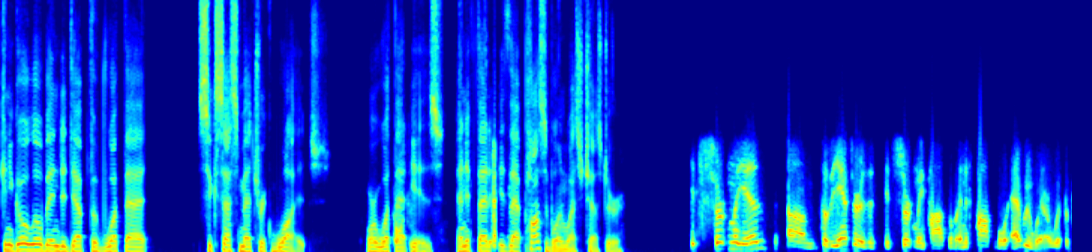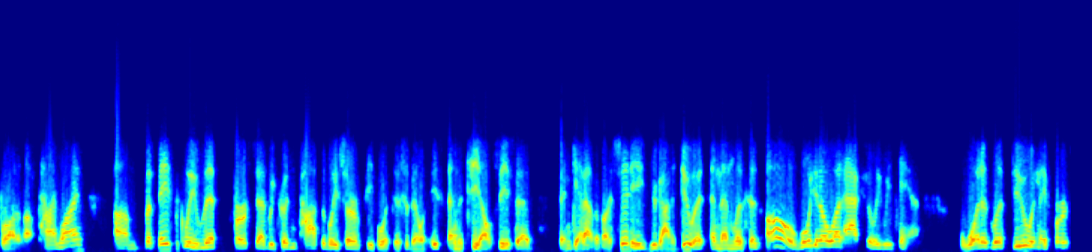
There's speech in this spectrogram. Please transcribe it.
Can you go a little bit into depth of what that success metric was or what that is? And if that is that possible in Westchester? It certainly is. Um, so the answer is it, it's certainly possible, and it's possible everywhere with the broad enough timeline. Um, but basically, Lyft first said we couldn't possibly serve people with disabilities, and the TLC said, then get out of our city, you got to do it. And then Lyft says, oh, well, you know what? Actually, we can. What did Lyft do when they first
